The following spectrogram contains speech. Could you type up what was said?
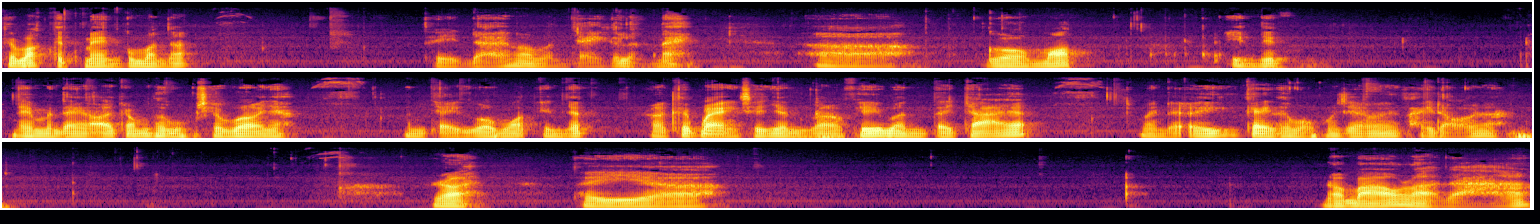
cái bucket main của mình á thì để mà mình chạy cái lệnh này à, go mod init. Đây mình đang ở trong thư mục server nha. Mình chạy go mod init rồi các bạn sẽ nhìn vào phía bên tay trái á. Mình để ý cái cây thư mục nó sẽ thay đổi nè. Rồi thì uh, nó báo là đã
